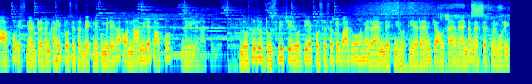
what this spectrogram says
आपको स्नैपड्रैगन का ही प्रोसेसर देखने को मिलेगा और ना मिले तो आपको नहीं लेना चाहिए। दोस्तों, जो दूसरी चीज़ होती है प्रोसेसर के बाद, वो हमें रैम देखनी होती है। रैम क्या होता है? रैंडम एक्सेस मेमोरी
